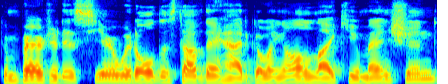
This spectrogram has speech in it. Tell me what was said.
compared to this year with all the stuff they had going on, like you mentioned.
